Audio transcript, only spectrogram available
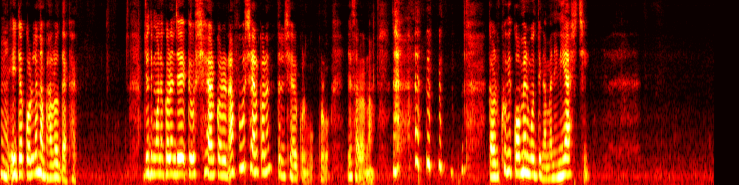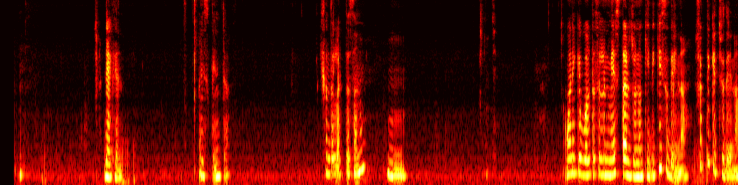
হুম, এইটা করলে না ভালো দেখায়। যদি মনে করেন যে কেউ শেয়ার করেন আপু শেয়ার করেন, তাহলে শেয়ার করব করব। এছাড়া না। কারণ খুবই কমের মধ্যে না মানে নিয়ে আসছি। দেখেন স্কিনটা। সুন্দর লাগতেছে না? অনেকে বলতেছিলেন, মেস্তার জন্য কি দিই কিছু দেয় না, সত্যি কিছু দেয় না।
